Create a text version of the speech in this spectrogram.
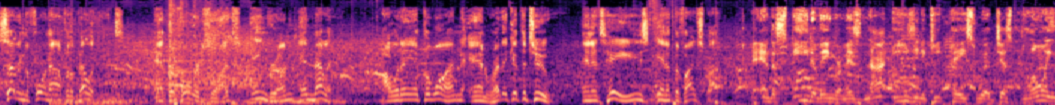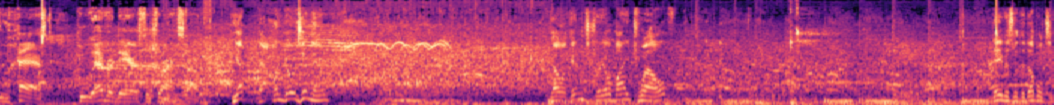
Setting the four now for the Pelicans. At the forward slots, Ingram and Melli. Holiday at the one and Redick at the two. And it's Hayes in at the five spot. And the speed of Ingram is not easy to keep pace with, just blowing past whoever dares to try and stop it. Yep, that one goes in there. Pelicans trail by 12. Davis with the double team.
